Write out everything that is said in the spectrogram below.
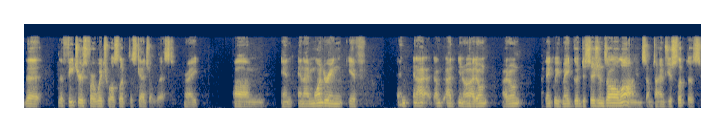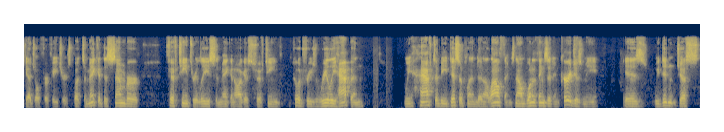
the, the features for which we'll slip the schedule list, right? Um, and, and I'm wondering if, and, and I, I, you know, I don't, I don't, think we've made good decisions all along, and sometimes you slip the schedule for features, but to make a December 15th release and make an August 15th code freeze really happen, we have to be disciplined and allow things. Now, one of the things that encourages me is we didn't just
